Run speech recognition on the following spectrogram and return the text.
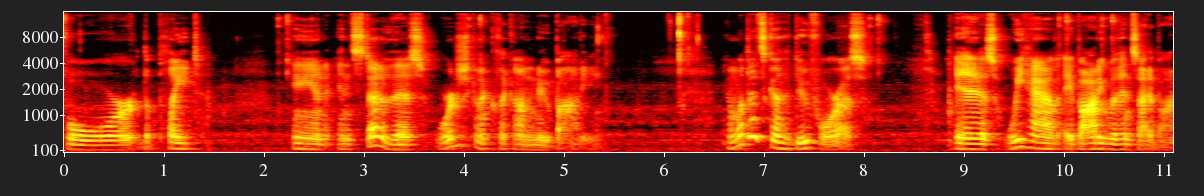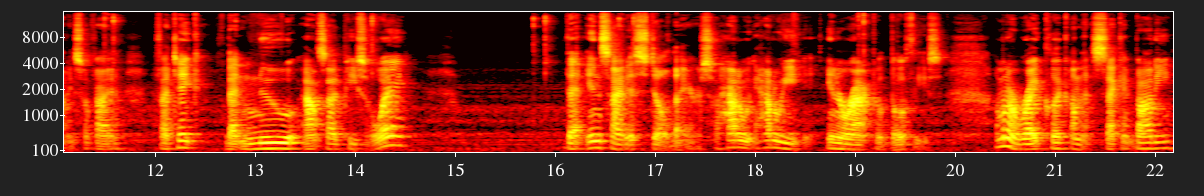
for the plate. And instead of this, we're just going to click on a New Body. And what that's going to do for us is we have a body with inside a body. So if I if I take that new outside piece away, that inside is still there. So how do we how do we interact with both these? I'm going to right click on that second body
